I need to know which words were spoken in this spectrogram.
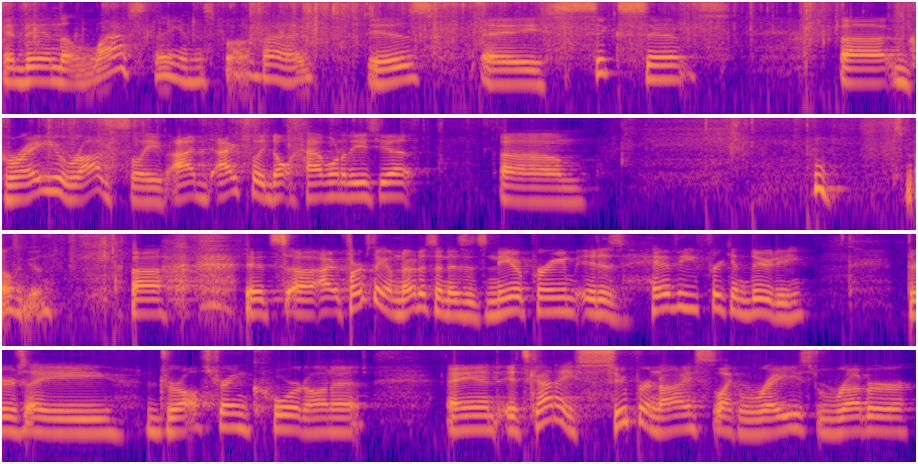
And then the last thing in this bag is a six Sense uh, gray rod sleeve. I actually don't have one of these yet. Um, hmm, smells good. Uh, it's uh, I, first thing I'm noticing is it's neoprene. It is heavy freaking duty. There's a drawstring cord on it, and it's got a super nice like raised rubber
